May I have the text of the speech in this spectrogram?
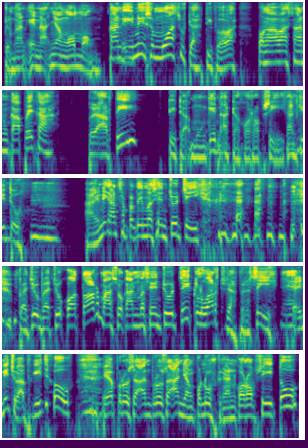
dengan enaknya ngomong. Kan ini semua sudah di bawah pengawasan KPK berarti tidak mungkin ada korupsi. Kan gitu Nah ini kan seperti mesin cuci Baju-baju kotor Masukkan mesin cuci Keluar sudah bersih Ya. Ya, Ini juga begitu Ya perusahaan-perusahaan yang penuh dengan korupsi itu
